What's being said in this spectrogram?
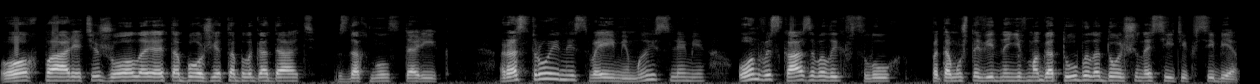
Ох, паря, тяжелая эта Божья-то благодать, вздохнул старик. Расстроенный своими мыслями, он высказывал их вслух, потому что, видно, не в моготу было дольше носить их в себе.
